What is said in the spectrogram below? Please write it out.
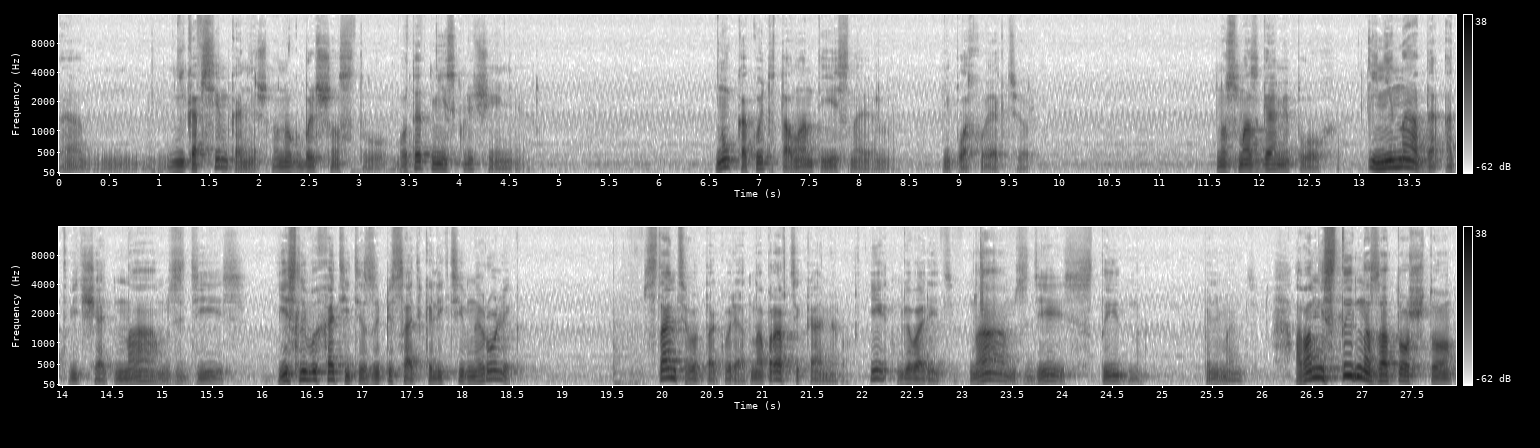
да, не ко всем, конечно, но к большинству. Вот это не исключение. Ну, какой-то талант есть, наверное, неплохой актер. Но с мозгами плохо. И не надо отвечать нам здесь. Если вы хотите записать коллективный ролик, встаньте вот так в ряд, направьте камеру и говорите, нам здесь стыдно. Понимаете? А вам не стыдно за то, что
